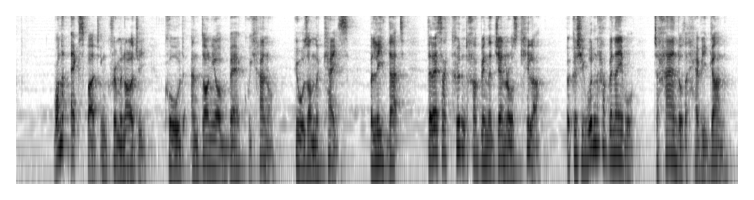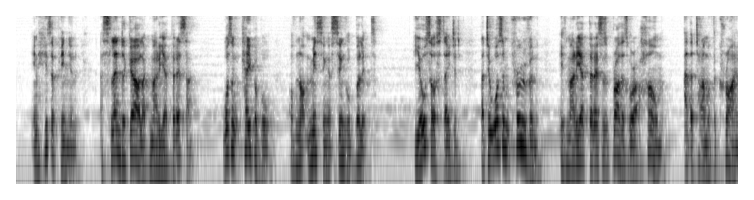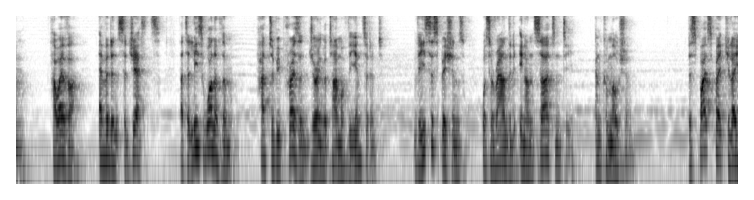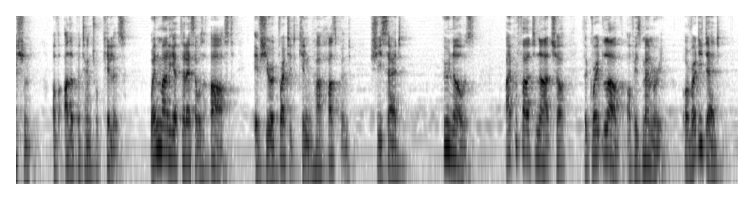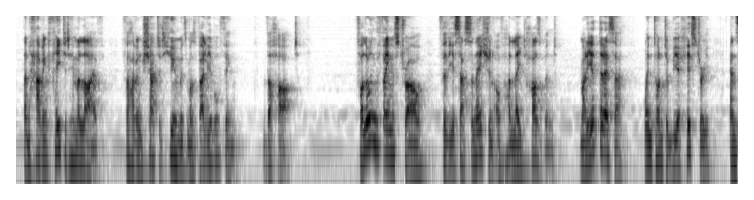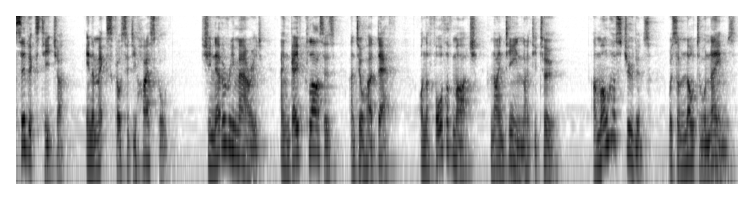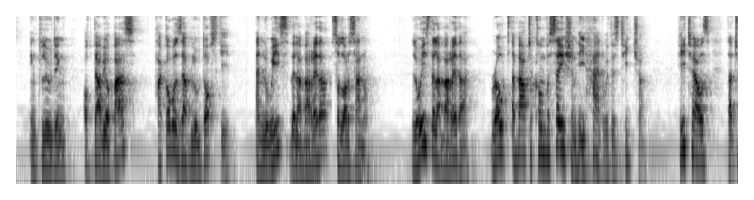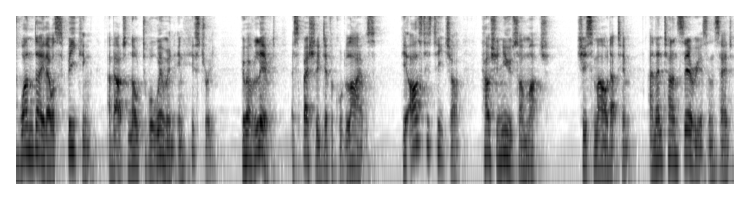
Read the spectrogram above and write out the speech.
One expert in criminology called Antonio B. Quijano, who was on the case, believed that Teresa couldn't have been the general's killer because she wouldn't have been able to handle the heavy gun. In his opinion, a slender girl like Maria Teresa wasn't capable of not missing a single bullet. He also stated that it wasn't proven if Maria Teresa's brothers were at home at the time of the crime. However, evidence suggests that at least one of them had to be present during the time of the incident. These suspicions were surrounded in uncertainty and commotion. Despite speculation of other potential killers, when Maria Teresa was asked if she regretted killing her husband, she said, Who knows? I preferred to nurture the great love of his memory, already dead, than having hated him alive for having shattered human's most valuable thing, the heart. Following the famous trial for the assassination of her late husband, Maria Teresa went on to be a history and civics teacher in a Mexico City high school. She never remarried and gave classes until her death on the 4th of March 1992. Among her students were some notable names, including Octavio Paz, Jacobo Zabludovsky, and Luis de la Barreda Solorzano. Luis de la Barreda wrote about a conversation he had with his teacher. He tells that one day they were speaking about notable women in history who have lived especially difficult lives. He asked his teacher how she knew so much. She smiled at him and then turned serious and said,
